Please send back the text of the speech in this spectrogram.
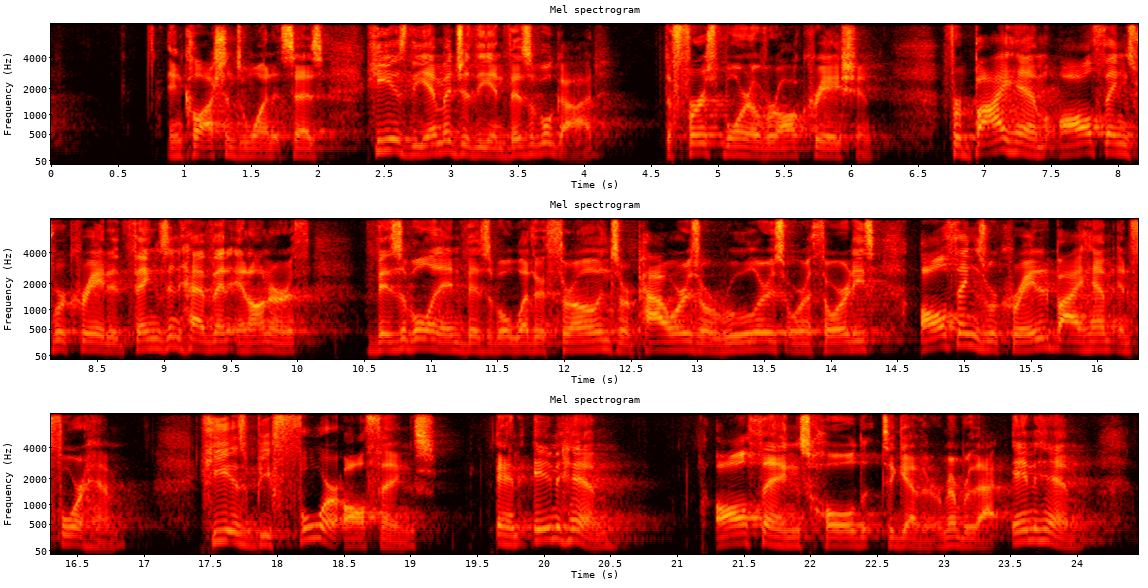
In Colossians 1, it says, He is the image of the invisible God, the firstborn over all creation. For by him all things were created, things in heaven and on earth, visible and invisible, whether thrones or powers or rulers or authorities. All things were created by him and for him. He is before all things, and in him all things hold together. Remember that. In him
